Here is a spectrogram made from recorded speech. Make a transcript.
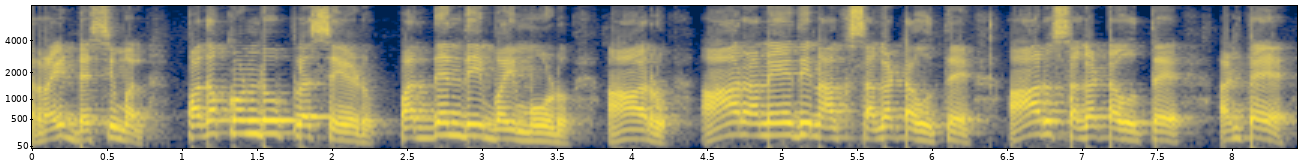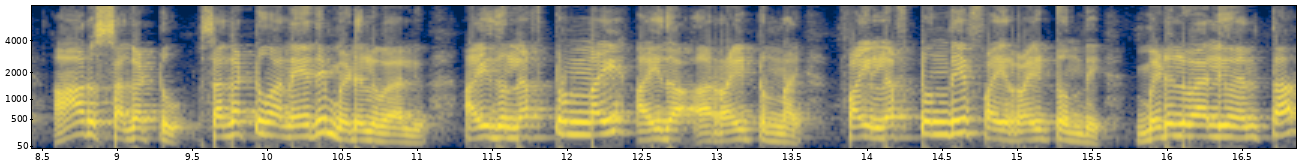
రైట్ డెసిమల్. పదకొండు ప్లస్ ఏడు పద్దెనిమిది బై మూడు. ఆరు. ఆరు అనేది నాకు సగటు అవుతే ఆరు సగటు అవుతే అంటే ఆరు సగటు. సగటు అనేది మిడిల్ వాల్యూ ఐదు లెఫ్ట్ ఉన్నాయి ఐదు రైట్ ఉన్నాయి. ఫైవ్ లెఫ్ట్ ఉంది ఫైవ్ రైట్ ఉంది. మిడిల్ వాల్యూ ఎంత?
